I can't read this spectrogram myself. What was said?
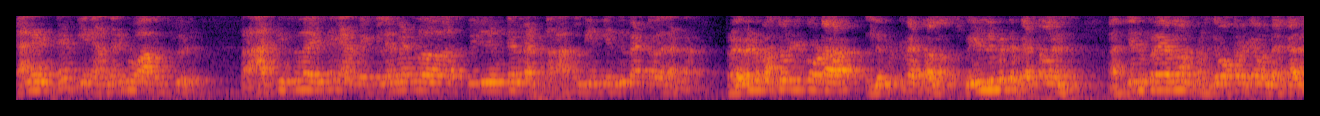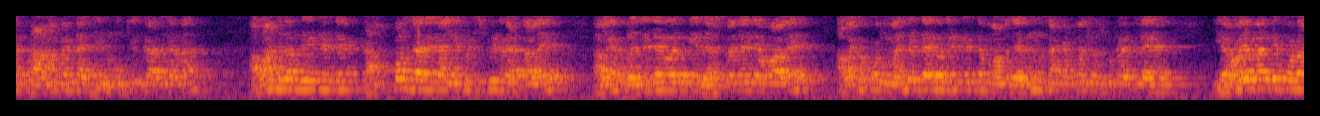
కానీ ఏంటంటే దీని అందరికీ ఓవర్ స్పీడ్. మరి ఆర్టీసీలో అయితే ఎనభై కిలోమీటర్ల స్పీడ్ లిమిట్ అని పెడుతున్నారు అసలు దీనికి ఎందుకు పెట్టలేదంటారు? ప్రైవేట్ బస్సులకి కూడా లిమిట్ పెట్టాలి. స్పీడ్ లిమిట్ పెట్టాలండి. అర్జెంట్ ప్రయాణం ప్రతి ఒక్కరికి ఉంటాయి. కానీ ప్రాణం కంటే అర్జెంట్ ముఖ్యం కాదు కదా. అలాంటిదప్పుడు ఏంటంటే కంపల్సరీగా లిమిట్ స్పీడ్ పెట్టాలి. అలాగే ప్రతి డ్రైవర్కి రెస్ట్ అనేది ఇవ్వాలి. అలాగే కొంతమంది డ్రైవర్లు ఏంటంటే మన జరిగిన సంఘటనలు చూసుకున్నట్లే ఇరవై మంది కూడా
